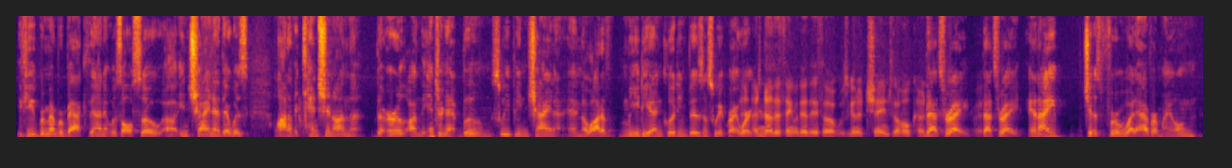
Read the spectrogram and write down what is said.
If you remember back then, it was also uh, in China. There was a lot of attention on the, the early, on the internet boom sweeping China, and a lot of media, including Business Week, where I worked. Another thing that they thought was going to change the whole country. That's right, right. That's right. And I just, for whatever my own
